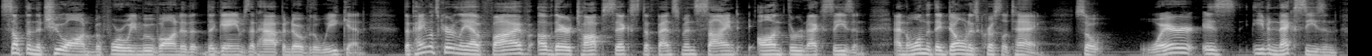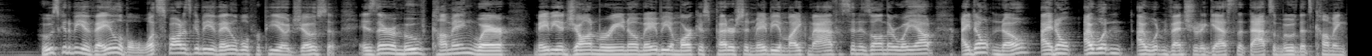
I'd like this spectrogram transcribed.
something to chew on before we move on to the, the games that happened over the weekend. The Penguins currently have five of their top six defensemen signed on through next season, and the one that they don't is Chris Letang. So where is even next season? Who's going to be available? What spot is going to be available for P.O. Joseph? Is there a move coming where maybe a John Marino, maybe a Marcus Pettersson, maybe a Mike Matheson is on their way out? I don't know. I don't. I wouldn't. I wouldn't venture to guess that that's a move that's coming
